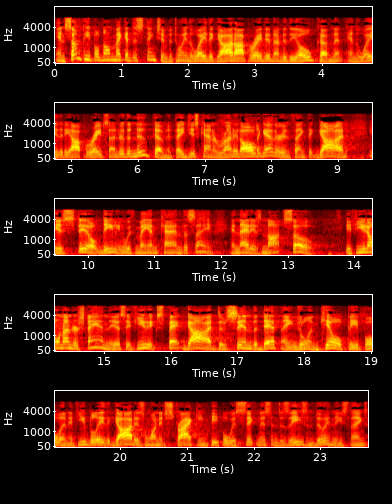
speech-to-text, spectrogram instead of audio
And some people don't make a distinction between the way that God operated under the old covenant and the way that He operates under the new covenant. They just kind of run it all together and think that God is still dealing with mankind the same. And that is not so. If you don't understand this, if you expect God to send the death angel and kill people, and if you believe that God is the one that's striking people with sickness and disease and doing these things,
